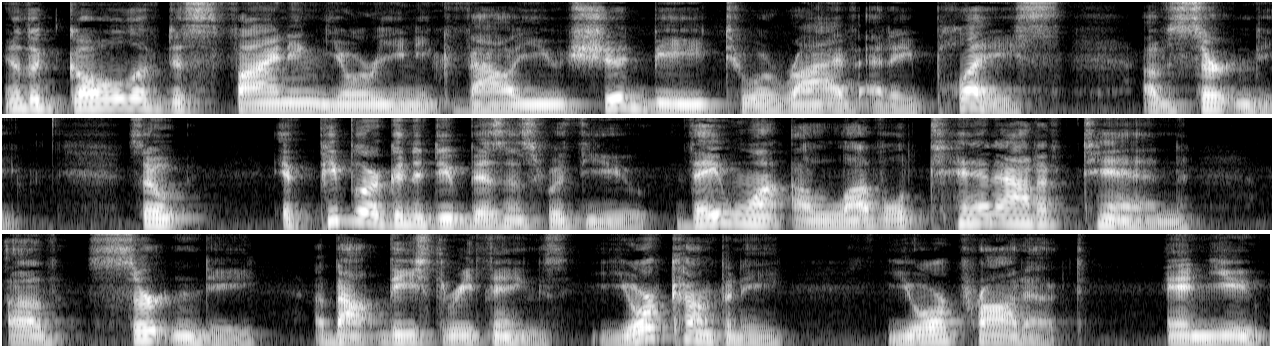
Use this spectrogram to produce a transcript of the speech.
You know, the goal of defining your unique value should be to arrive at a place of certainty. So, if people are going to do business with you, they want a level 10 out of 10 of certainty about these three things your company, your product, and you.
